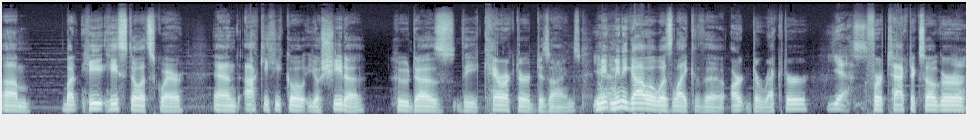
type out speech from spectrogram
Um, but he he's still at Square, and Akihiko Yoshida, who does the character designs. Mi- Minagawa was like the art director Yes. for Tactics Ogre.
